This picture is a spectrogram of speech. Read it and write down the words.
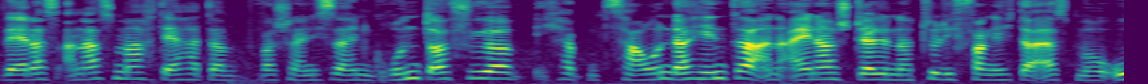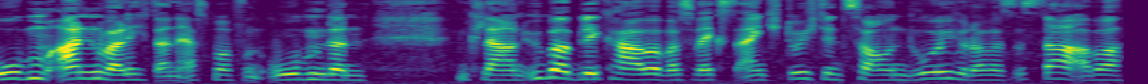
Wer das anders macht, der hat dann wahrscheinlich seinen Grund dafür. Ich habe einen Zaun dahinter an einer Stelle. Natürlich fange ich da erstmal oben an, weil ich dann erstmal von oben dann einen klaren Überblick habe, was wächst eigentlich durch den Zaun durch oder was ist da. Aber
